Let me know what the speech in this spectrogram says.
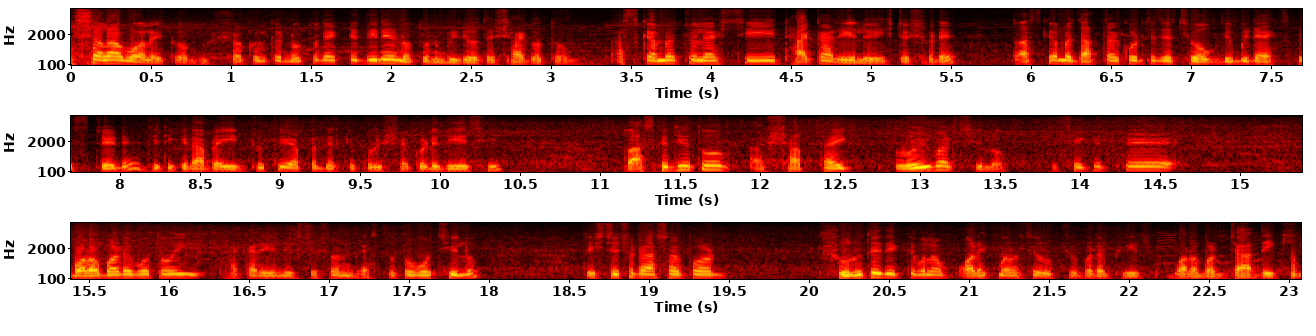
আসসালামু আলাইকুম। সকলকে নতুন একটি দিনে নতুন ভিডিওতে স্বাগতম। আজকে আমরা চলে আসছি ঢাকা রেলওয়ে স্টেশনে। তো আজকে আমরা যাত্রা করতে যাচ্ছি অগ্নিবীণা এক্সপ্রেস ট্রেনে, যেটি কিনা আমরা ইন্ট্রোতেই আপনাদেরকে পরিষ্কার করে দিয়েছি। তো আজকে যেহেতু সাপ্তাহিক রবিবার ছিল, তো সেক্ষেত্রে বরাবরের মতোই ঢাকা রেলওয়ে স্টেশন ব্যস্ততম ছিল। তো স্টেশনে আসার পর শুরুতেই দেখতে পেলাম অনেক মানুষের উপচে ভিড়, বরাবর যা দেখি।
